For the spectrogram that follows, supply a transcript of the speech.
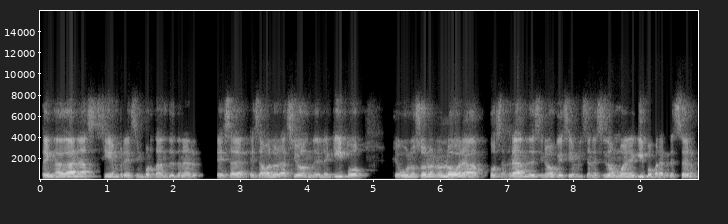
tenga ganas, siempre es importante tener esa, esa valoración del equipo, que uno solo no logra cosas grandes, sino que siempre se necesita un buen equipo para crecer.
